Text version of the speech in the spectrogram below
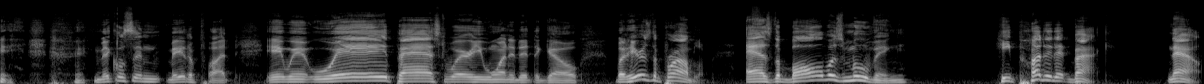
Mickelson made a putt. It went way past where he wanted it to go. But here's the problem as the ball was moving, he putted it back. Now,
